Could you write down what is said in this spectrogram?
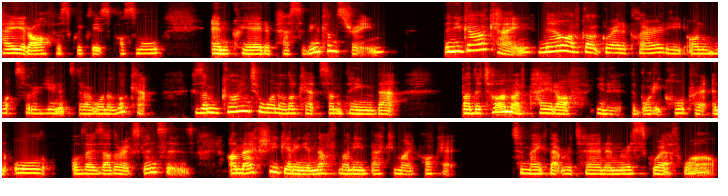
pay it off as quickly as possible and create a passive income stream, then you go, okay, now I've got greater clarity on what sort of units that I want to look at. Because I'm going to want to look at something that by the time I've paid off, you know, the body corporate and all of those other expenses, I'm actually getting enough money back in my pocket to make that return and risk worthwhile.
